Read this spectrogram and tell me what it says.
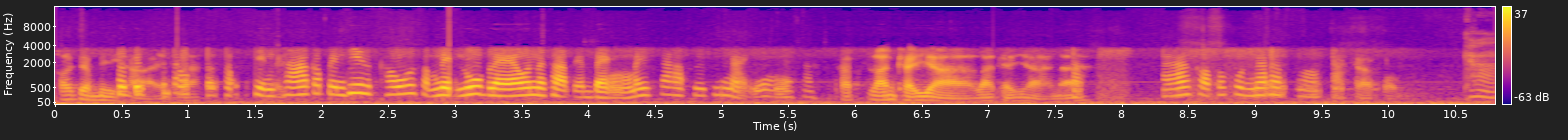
เขาจะมีก็เป็นขายนะสินค้าก็เป็นที่เขาสำเร็จรูปแล้วนะคะแต่แบ่งไม่ทราบซื้อที่ไหนอย่างเงี้ยค่ะ ครับ ร้านขายยาร้านขายยานะค่ะขอบพระคุณมากค่ะคุณหมอค่ะครับผม ค่ะ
